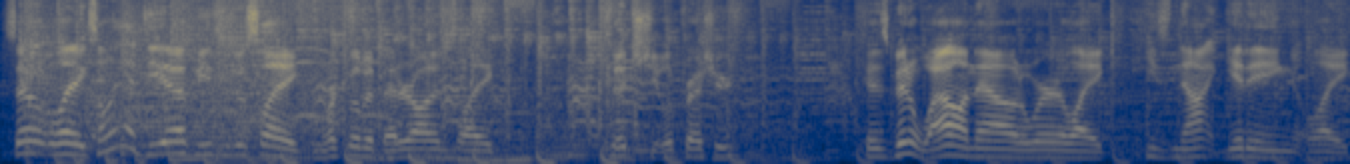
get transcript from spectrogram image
So like something that DF needs to just like work a little bit better on is like good shield pressure. Cause it's been a while now to where like he's not getting like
